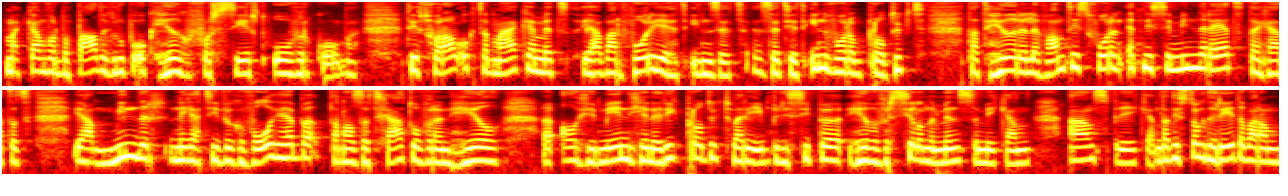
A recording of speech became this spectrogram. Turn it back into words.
maar kan voor bepaalde groepen ook heel geforceerd overkomen. Het heeft vooral ook te maken met ja, waarvoor je het inzet. Zet je het in voor een product dat heel relevant is voor een etnische minderheid, dan gaat het ja, minder negatieve gevolgen hebben dan als het gaat over een heel uh, algemeen, generiek product waar je in principe heel veel verschillende mensen mee kan aanspreken. En dat is toch de reden waarom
